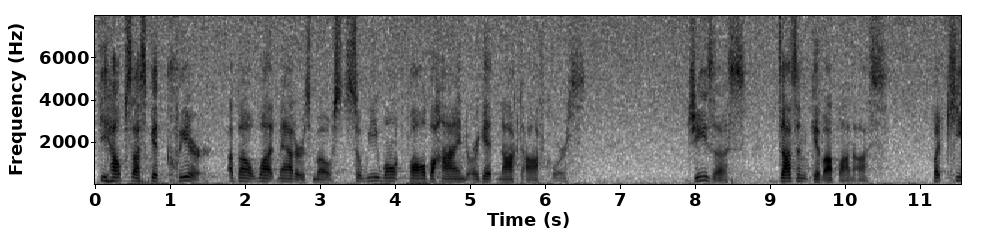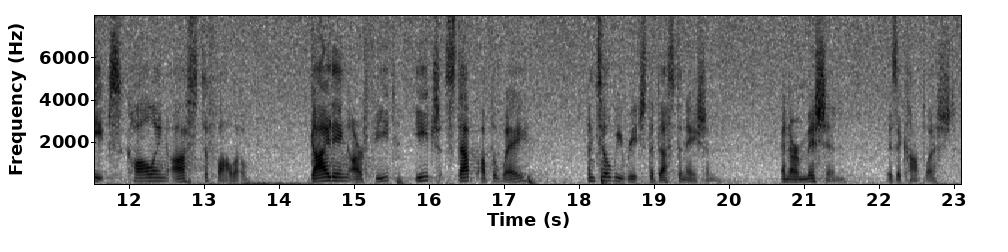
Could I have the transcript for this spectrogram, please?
He helps us get clear about what matters most so we won't fall behind or get knocked off course. Jesus doesn't give up on us but keeps calling us to follow, guiding our feet each step of the way until we reach the destination and our mission is accomplished.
